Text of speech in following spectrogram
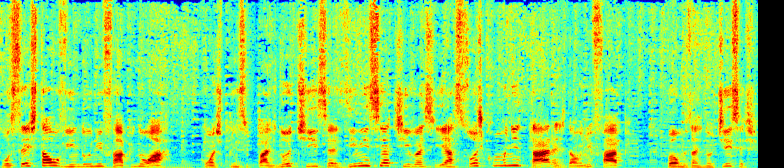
Você está ouvindo o Unifap no Ar, com as principais notícias, iniciativas e ações comunitárias da Unifap. Vamos às notícias?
